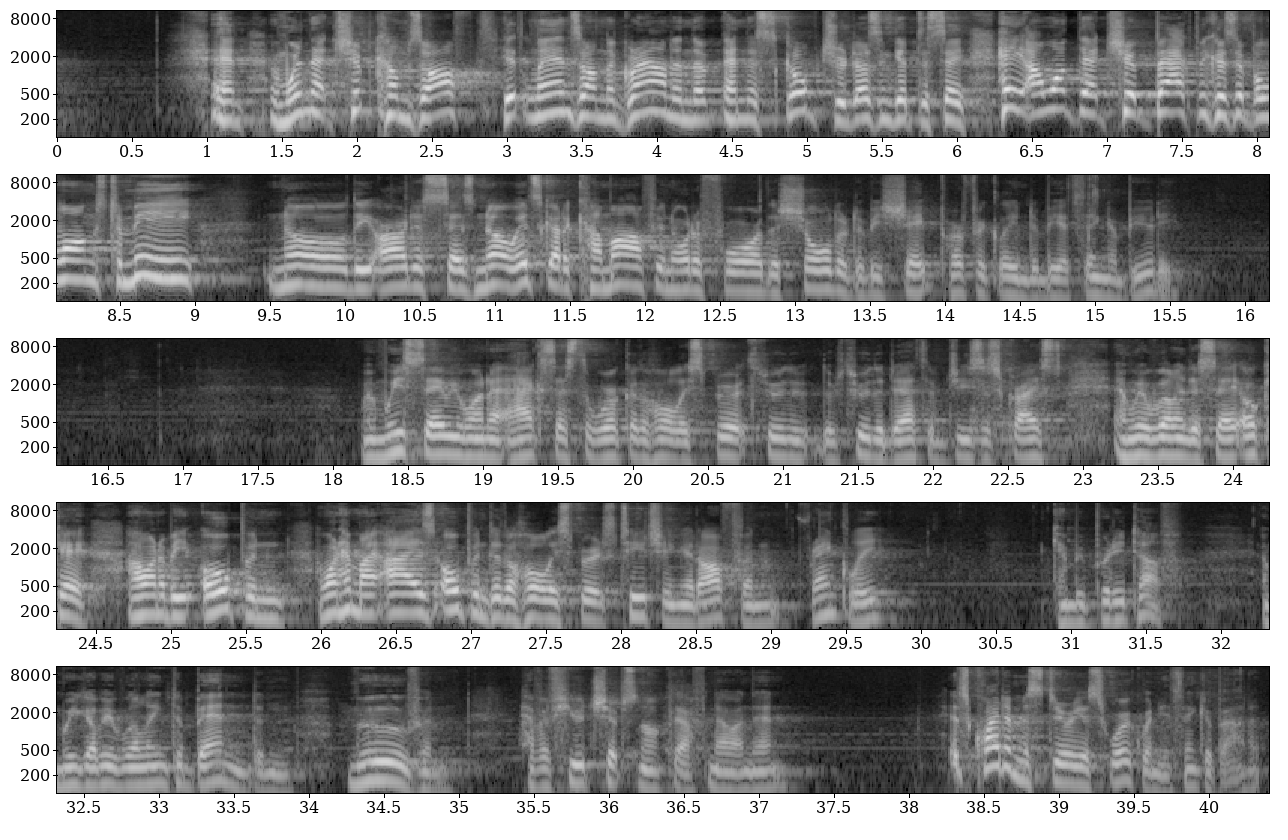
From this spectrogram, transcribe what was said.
And, and when that chip comes off, it lands on the ground, and the, and the sculpture doesn't get to say, Hey, I want that chip back because it belongs to me. No, the artist says, no, it's got to come off in order for the shoulder to be shaped perfectly and to be a thing of beauty. When we say we want to access the work of the Holy Spirit through the, through the death of Jesus Christ, and we're willing to say, okay, I want to be open, I want to have my eyes open to the Holy Spirit's teaching, it often, frankly, can be pretty tough. And we got to be willing to bend and move and have a few chips knocked off now and then. It's quite a mysterious work when you think about it.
